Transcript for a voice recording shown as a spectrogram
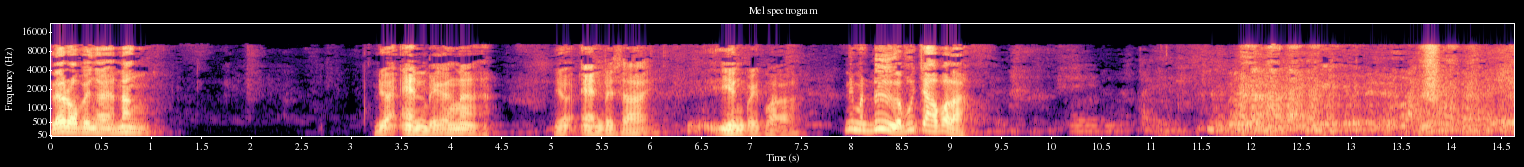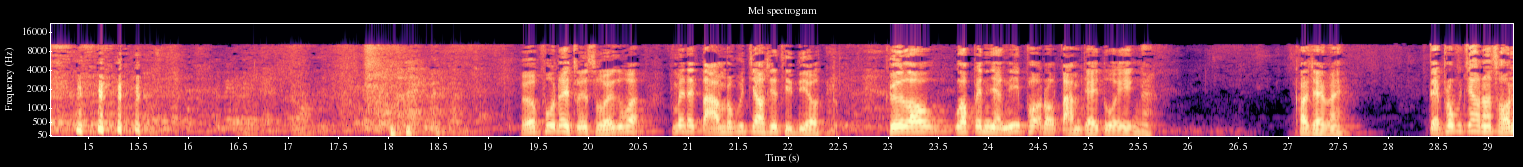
แล้วเราเป็นไงนั่ง เดี๋ยวแอนไปข้างหน้า เดี๋ยวแอนไปซ้าย เอียงไปขวา นี่มันดื้อกับผู้เจ้าเปล่าล่ะเออพูดได้สวยๆก็ว่า ไม่ได้ตามพระพุทธเจ้าเสียทีเดียว คือเราเราเป็นอย่างนี้เพราะเราตามใจตัวเองไงเข้าใจไหมแต่พระพุทธเจ้านะสอน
